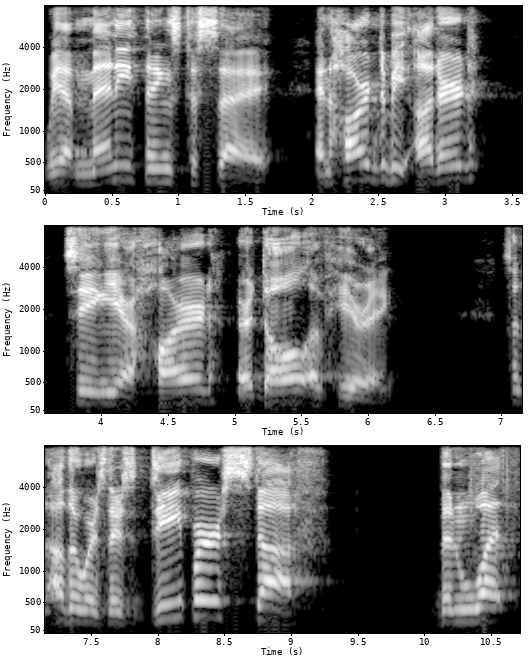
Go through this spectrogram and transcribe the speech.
we have many things to say and hard to be uttered seeing ye are hard or dull of hearing. So, in other words, there's deeper stuff than what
